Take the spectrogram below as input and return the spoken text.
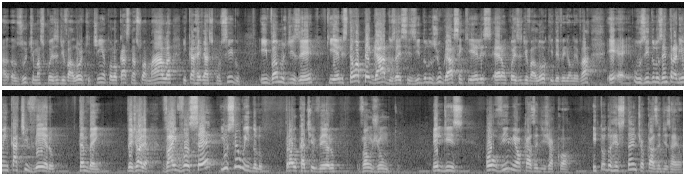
as últimas coisas de valor que tinha, colocasse na sua mala e carregasse consigo. E vamos dizer que eles, tão apegados a esses ídolos, julgassem que eles eram coisas de valor que deveriam levar, e, e, os ídolos entrariam em cativeiro também. Veja, olha, vai você e o seu ídolo para o cativeiro, vão junto. Ele diz: Ouvi-me, ó casa de Jacó, e todo o restante, ó casa de Israel.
